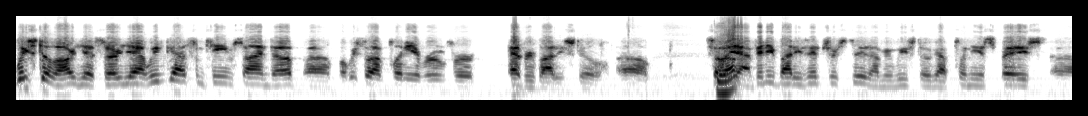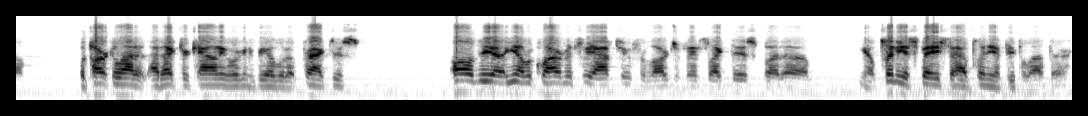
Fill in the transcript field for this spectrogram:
We still are, yes, sir. Yeah, we've got some teams signed up, uh, but we still have plenty of room for everybody still. Um, so Well- yeah, if anybody's interested, I mean, we've still got plenty of space. Um, the parking lot at, at Ector County, we're going to be able to practice all the uh, you know requirements we have to for large events like this. But uh, you know, plenty of space to have plenty of people out there.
